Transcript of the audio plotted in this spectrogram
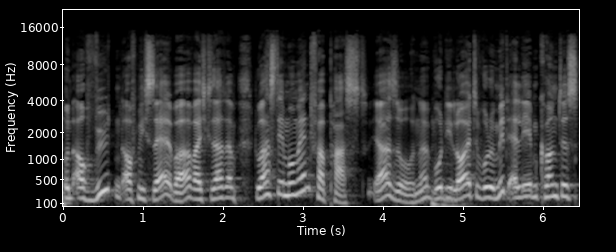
und auch wütend auf mich selber, weil ich gesagt habe, du hast den Moment verpasst, ja, so, ne? Wo die Leute, wo du miterleben konntest,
